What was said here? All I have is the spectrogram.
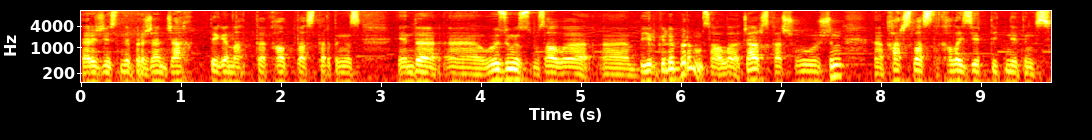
дәрежесінде біржан жақып деген атты қалыптастырдыңыз. Енді ә, өзіңіз мысалы белгілі бір мысалы жарысқа шығу үшін қарсыласты қалай зерттейтін едіңіз?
